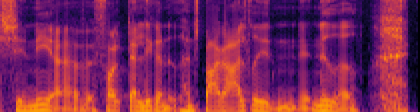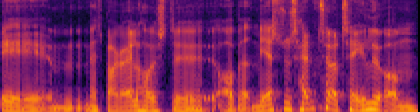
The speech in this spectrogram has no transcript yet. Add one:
generer folk, der ligger ned. Han sparker aldrig nedad. Øh, han sparker allerhøjst øh, opad. Men jeg synes, han tør tale om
